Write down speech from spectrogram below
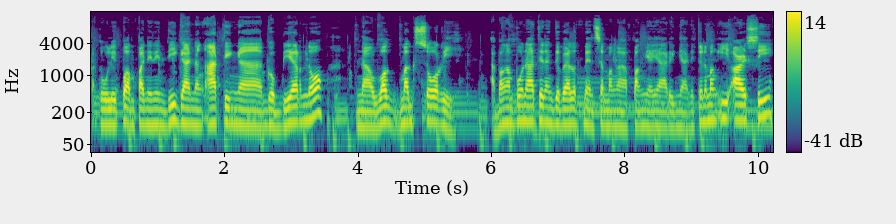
patuloy po ang paninindigan ng ating uh, gobyerno na wag magsorry Abangan po natin ang development sa mga pangyayari niyan. Ito namang ERC,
